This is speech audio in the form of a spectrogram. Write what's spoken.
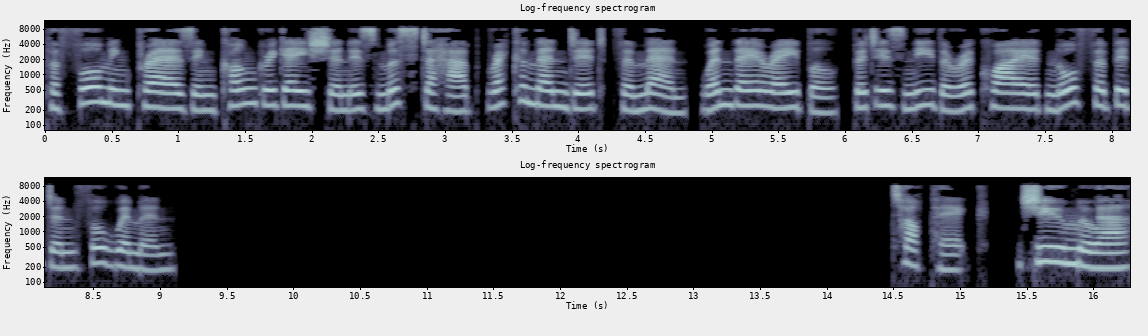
performing prayers in congregation is mustahab recommended for men, when they are able, but is neither required nor forbidden for women. Jumu'ah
